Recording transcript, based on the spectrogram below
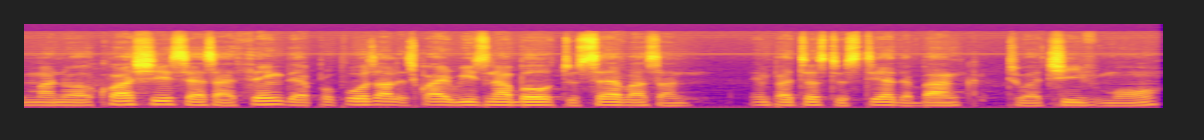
Emmanuel Kwashi says, I think the proposal is quite reasonable to serve as an impetus to steer the bank to achieve more.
